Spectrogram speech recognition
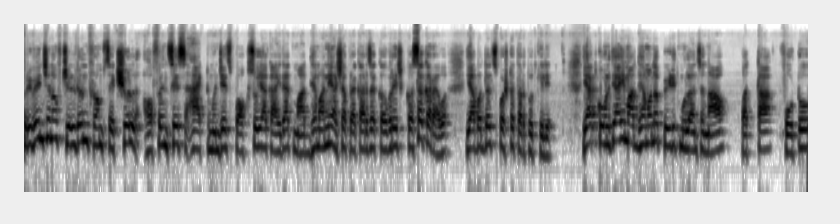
Prevention of children from sexual offences act म्हणजेच पॉक्सो या कायद्यात माध्यमांनी अशा प्रकारचं कव्हरेज कसं करावं याबद्दल स्पष्ट तरतूद केली यात कोणत्याही माध्यमानं पीडित मुलांचं नाव पत्ता फोटो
